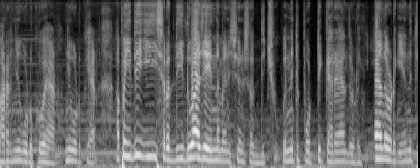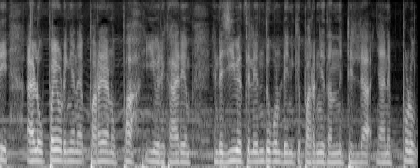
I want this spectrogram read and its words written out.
പറഞ്ഞു കൊടുക്കുകയാണ് പറഞ്ഞു കൊടുക്കുകയാണ്. അപ്പോൾ ഇത് ഈ ശ്രദ്ധ ദ്വാ ചെയ്യുന്ന മനുഷ്യൻ ശ്രദ്ധിച്ചു. എന്നിട്ട് പൊട്ടിക്കരയാൻ തുടങ്ങി. കരയാൻ തുടങ്ങി. എന്നിട്ട് അയാൾ ഉപ്പയോട് ഇങ്ങനെ പറയാണ് ഉപ്പ ഈ ഒരു കാര്യം എന്റെ ജീവിതത്തിൽ എന്തുകൊണ്ട് എനിക്ക് പറഞ്ഞു തന്നിട്ടില്ല? ഞാൻ എപ്പോഴും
